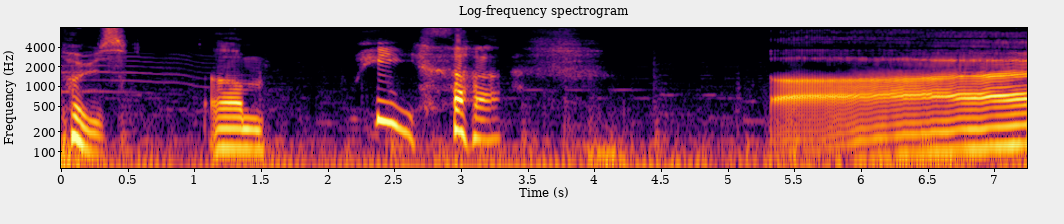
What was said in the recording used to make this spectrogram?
Poos. Um. Wee. Haha.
